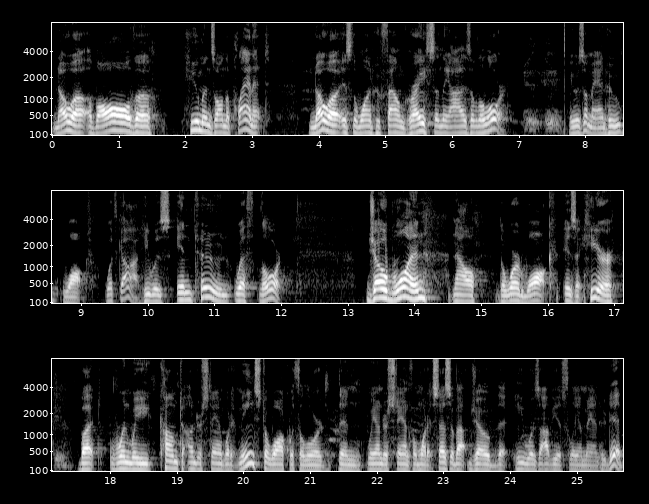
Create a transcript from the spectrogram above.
Noah, of all the humans on the planet, Noah is the one who found grace in the eyes of the Lord. He was a man who walked with God, he was in tune with the Lord. Job 1, now the word walk isn't here, but when we come to understand what it means to walk with the Lord, then we understand from what it says about Job that he was obviously a man who did.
